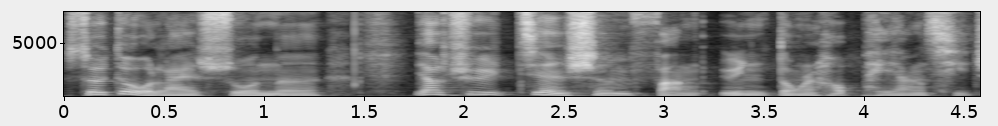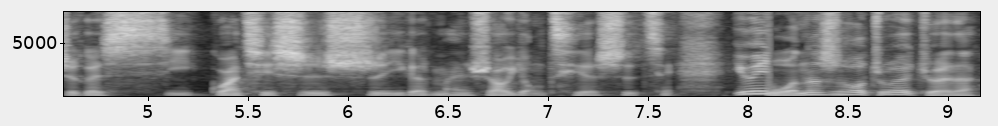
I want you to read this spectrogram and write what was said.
所以对我来说呢，要去健身房运动，然后培养起这个习惯，其实是一个蛮需要勇气的事情。因为我那时候就会觉得，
